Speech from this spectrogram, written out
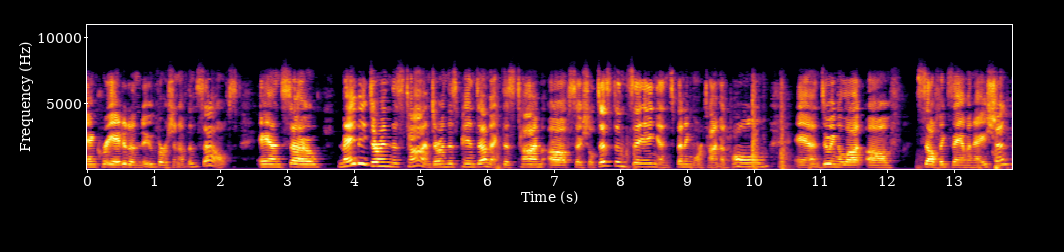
and created a new version of themselves. And so maybe during this time, during this pandemic, this time of social distancing and spending more time at home and doing a lot of self examination,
